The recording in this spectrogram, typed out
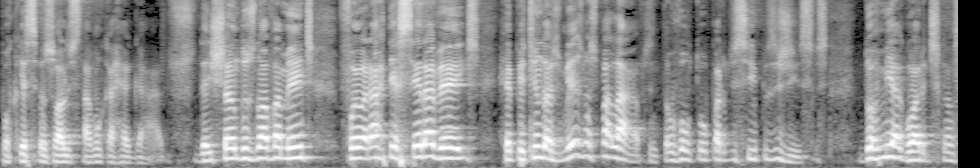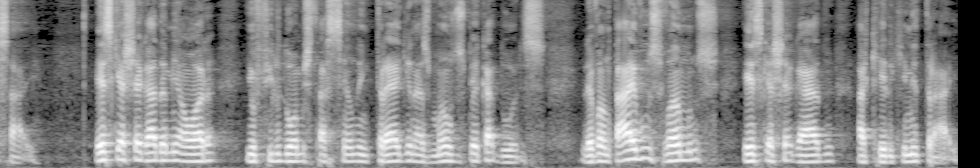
porque seus olhos estavam carregados. Deixando-os novamente, foi orar terceira vez, repetindo as mesmas palavras. Então voltou para os discípulos e disse: Dormi agora e descansai. Eis que é chegada a minha hora e o filho do homem está sendo entregue nas mãos dos pecadores. Levantai-vos, vamos, eis que é chegado aquele que me trai.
